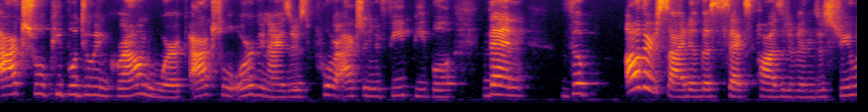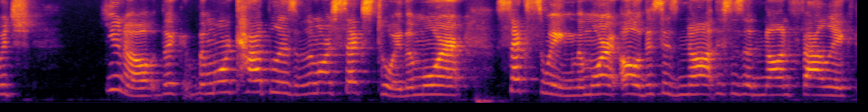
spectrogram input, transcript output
actual people doing groundwork actual organizers who are actually going to feed people than the other side of the sex positive industry which you know, the the more capitalism, the more sex toy, the more sex swing, the more oh, this is not this is a non-phallic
